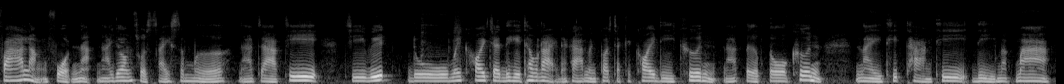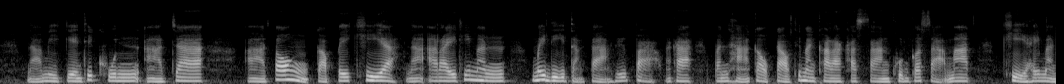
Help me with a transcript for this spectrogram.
ฟ้าหลังฝนนะนะย่อมสดใสเสมอนะจากที่ชีวิตดูไม่ค่อยจะดีเท่าไหร่นะคะ มันก็จะค่อยๆดีขึ้นนะเติบโตขึ้นในทิศทางที่ดีมากๆนะมีเกณฑ์ที่คุณอาจจะต้องกลับไปเคลียร์นะอะไรที่มันไม่ดีต่างๆ หรือเปล่านะคะ ปัญหาเก่าๆ ที่มันคาราคาซังคุณก็สามารถเคลียร์ให้มัน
